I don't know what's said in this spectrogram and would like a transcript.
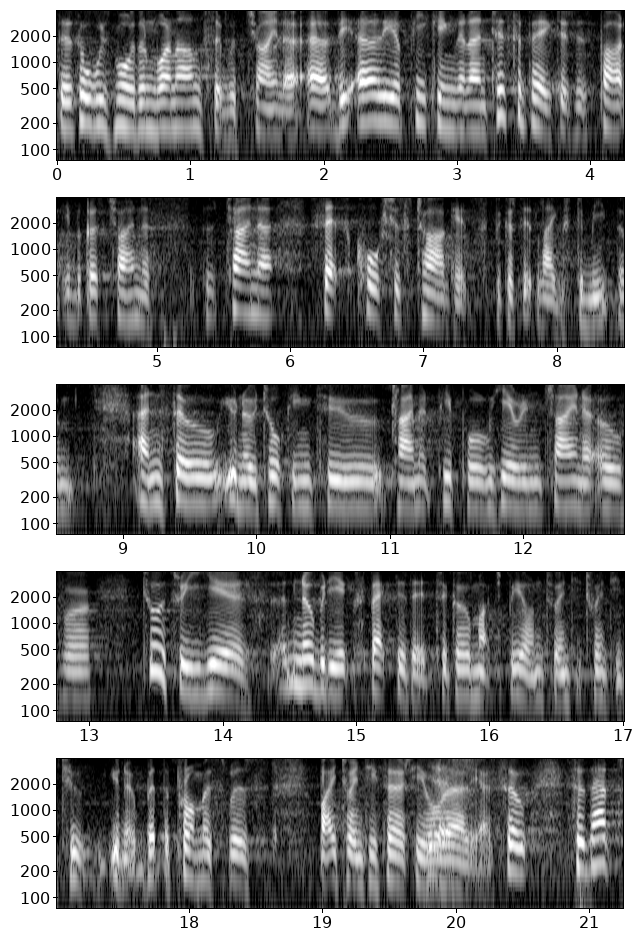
there's always more than one answer with China. Uh, the earlier peaking than anticipated is partly because China, China sets cautious targets because it likes to meet them. And so, you know, talking to climate people here in China over two or three years, nobody expected it to go much beyond 2022, you know, but the promise was by 2030 or yes. earlier. So, so that's,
